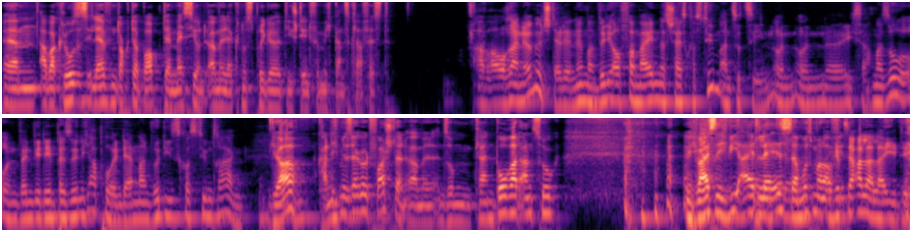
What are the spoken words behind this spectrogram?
Ähm, aber Closes 11, Dr. Bob, der Messi und Örmel, der Knusprige, die stehen für mich ganz klar fest. Aber auch an Örmelstelle, ne? Man will ja auch vermeiden, das scheiß Kostüm anzuziehen. Und, und äh, ich sag mal so, und wenn wir den persönlich abholen, der Mann wird dieses Kostüm tragen. Ja, kann ich mir sehr gut vorstellen, Örmel. In so einem kleinen Bohrradanzug ich weiß nicht, wie eitel er ist, da muss man auf. Da gibt's ja allerlei Ideen.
